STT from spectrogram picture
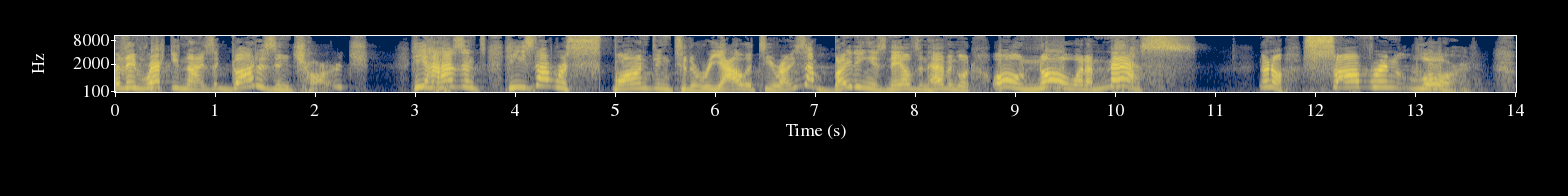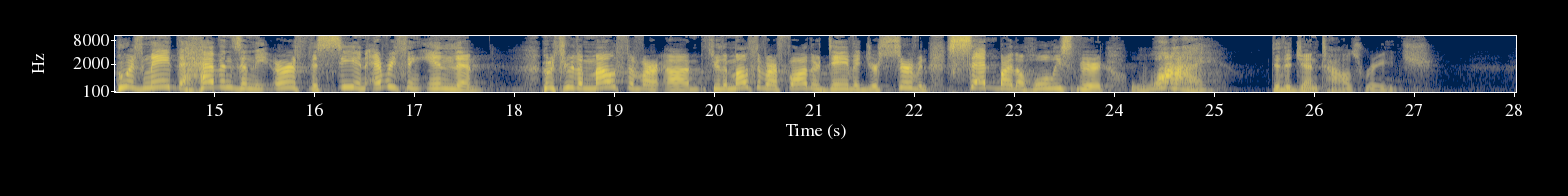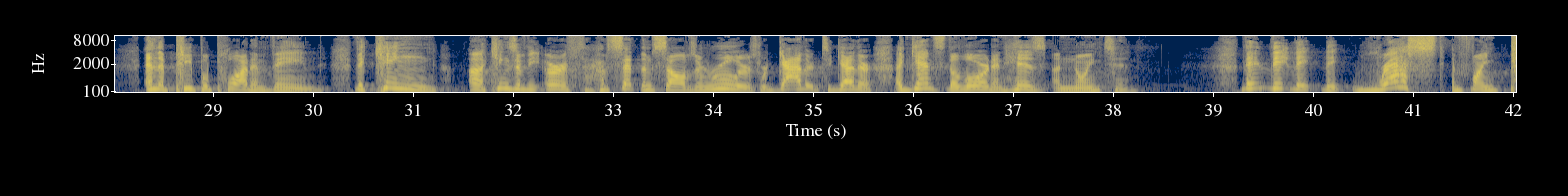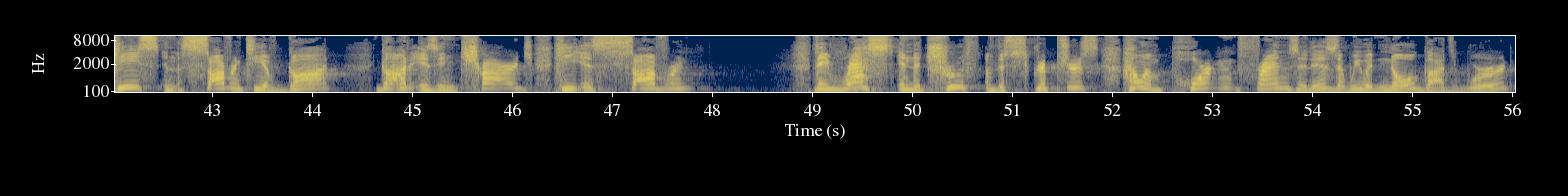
And they recognize that God is in charge. He hasn't, he's not responding to the reality around. He's not biting his nails in heaven going, oh no, what a mess. No, no. Sovereign Lord, who has made the heavens and the earth, the sea, and everything in them who through the mouth of our um, through the mouth of our father David, your servant, said by the Holy Spirit, "Why did the Gentiles rage, and the people plot in vain? The king uh, kings of the earth have set themselves, and rulers were gathered together against the Lord and his anointed. They, they, they, they rest and find peace in the sovereignty of God. God is in charge, He is sovereign. They rest in the truth of the scriptures. How important, friends, it is that we would know God's word.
